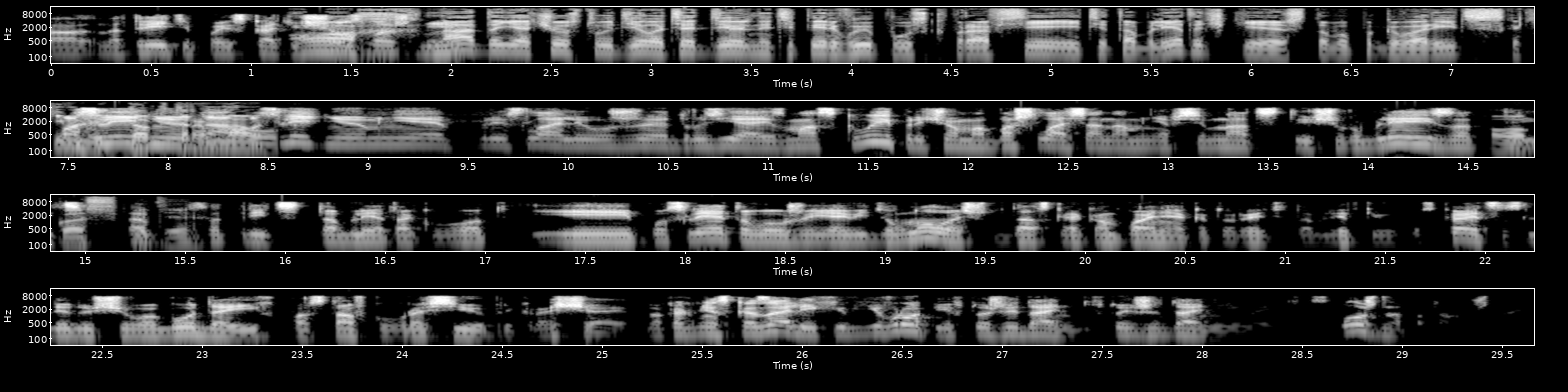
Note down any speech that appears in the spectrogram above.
А, на третий поискать еще Ох, сложнее. Надо, я чувствую, делать отдельный теперь выпуск про все эти таблеточки, чтобы поговорить с каким-нибудь последнюю, доктором да, наук. Последнюю мне прислали уже друзья из Москвы, причем обошлась она мне в 17 тысяч рублей за 30, О, за 30 таблеток. Вот. И после этого уже я видел новость, что датская компания, которая эти таблетки выпускает, со следующего года их поставку в Россию прекращает. Но, как мне сказали, их и в Европе, и в той же Дании, в той же Дании найти сложно, потому что они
